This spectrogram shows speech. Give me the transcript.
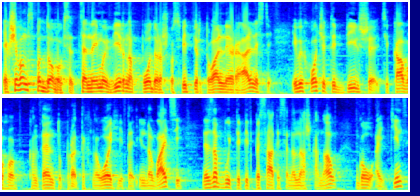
Якщо вам сподобався ця неймовірна подорож у світ віртуальної реальності, і ви хочете більше цікавого контенту про технології та інновації, не забудьте підписатися на наш канал Go iTeens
